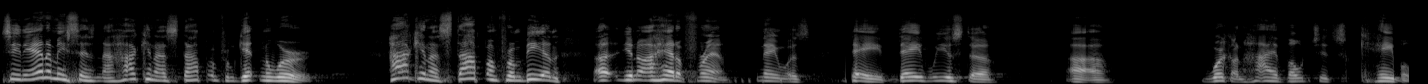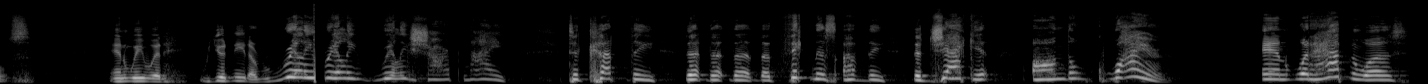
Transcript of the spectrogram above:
see, the enemy says, Now, how can I stop them from getting the word? How can I stop them from being, uh, you know, I had a friend, his name was Dave. Dave, we used to uh, work on high voltage cables. And we would, you'd need a really, really, really sharp knife to cut the, the, the, the, the thickness of the, the jacket on the wire. And what happened was,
